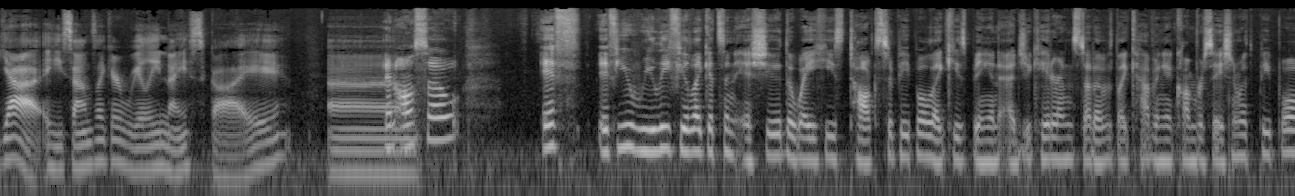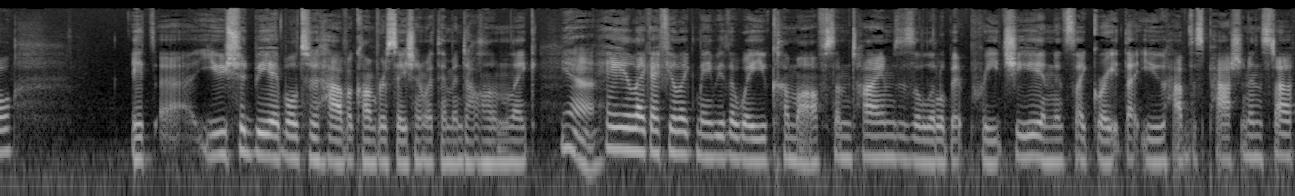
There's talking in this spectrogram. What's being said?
Yeah, he sounds like a really nice guy. Um, and also, if if you really feel like it's an issue the way he talks to people, like he's being an educator instead of like having a conversation with people, it's uh, you should be able to have a conversation with him and tell him like Yeah. hey like i feel like maybe the way you come off sometimes is a little bit preachy and it's like great that you have this passion and stuff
